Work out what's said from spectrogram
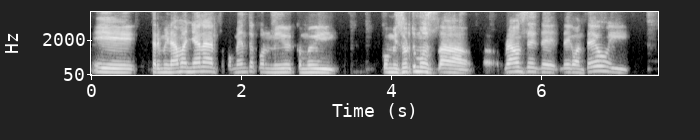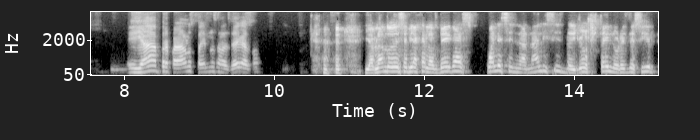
Y terminar mañana, comento con mi, con mi con mis últimos uh, rounds de, de, de, guanteo y, y ya prepararnos para irnos a Las Vegas, ¿no? y hablando de ese viaje a Las Vegas, ¿cuál es el análisis de Josh Taylor? Es decir,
